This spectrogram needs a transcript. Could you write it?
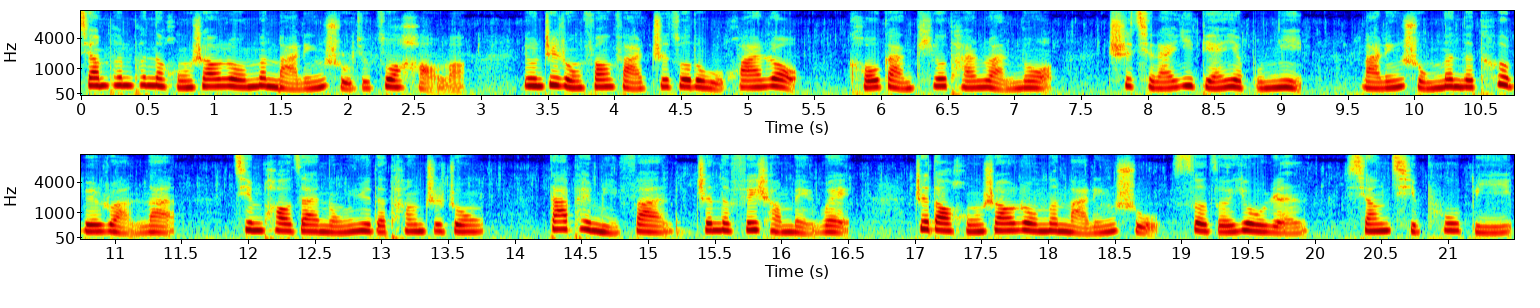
香喷喷的红烧肉焖马铃薯就做好了。用这种方法制作的五花肉，口感 Q 弹软糯，吃起来一点也不腻。马铃薯焖得特别软烂，浸泡在浓郁的汤汁中。搭配米饭真的非常美味。这道红烧肉焖马铃薯色泽诱人，香气扑鼻，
